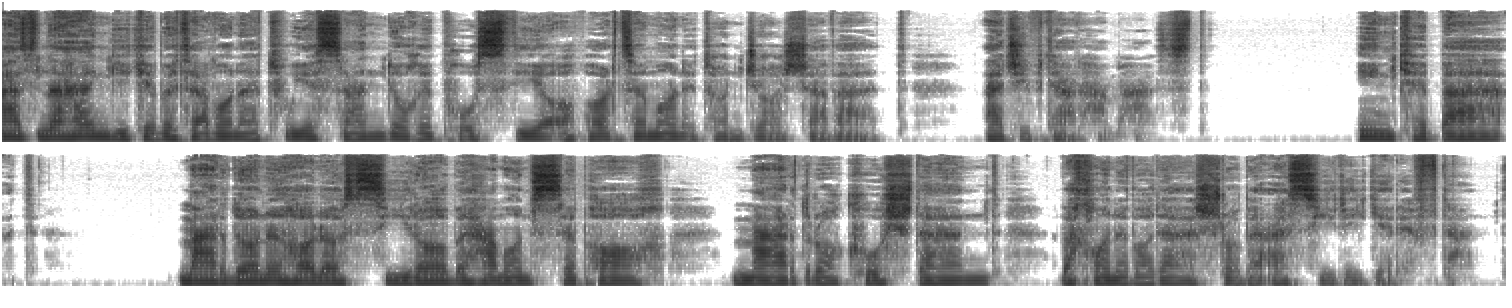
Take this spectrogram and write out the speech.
از نهنگی که بتواند توی صندوق پستی آپارتمانتان جا شود عجیبتر هم هست. اینکه بعد مردان حالا سیرا به همان سپاه مرد را کشتند و خانوادهش را به اسیری گرفتند.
